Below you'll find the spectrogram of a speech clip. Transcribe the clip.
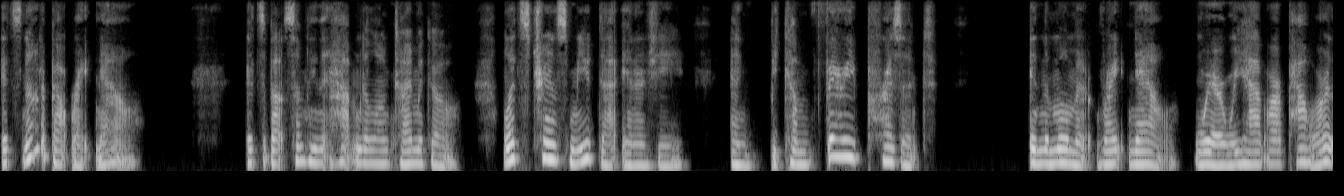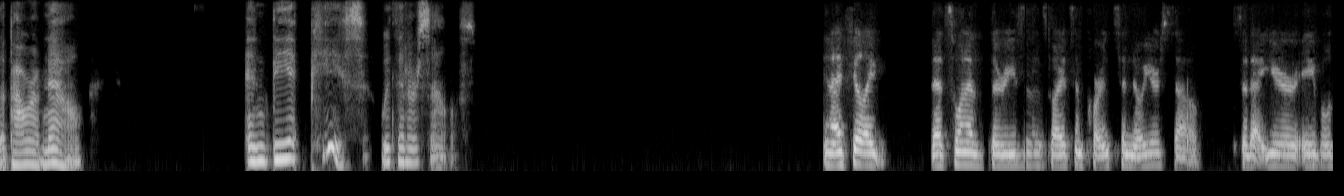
it's not about right now. It's about something that happened a long time ago. Let's transmute that energy and become very present in the moment right now where we have our power, the power of now, and be at peace within ourselves. And I feel like that's one of the reasons why it's important to know yourself so that you're able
